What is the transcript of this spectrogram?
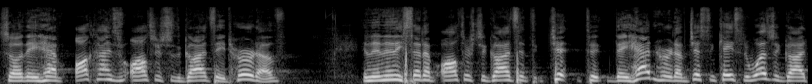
So they have all kinds of altars to the gods they'd heard of, and then they set up altars to gods that they hadn't heard of just in case there was a God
